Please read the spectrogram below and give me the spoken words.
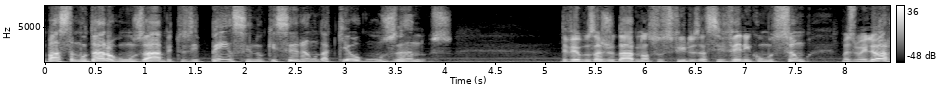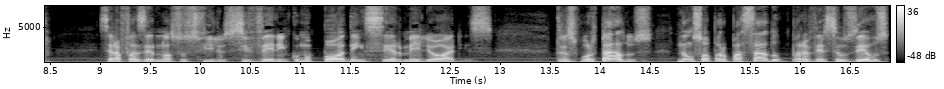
Basta mudar alguns hábitos e pensem no que serão daqui a alguns anos. Devemos ajudar nossos filhos a se verem como são, mas o melhor será fazer nossos filhos se verem como podem ser melhores. Transportá-los não só para o passado para ver seus erros,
